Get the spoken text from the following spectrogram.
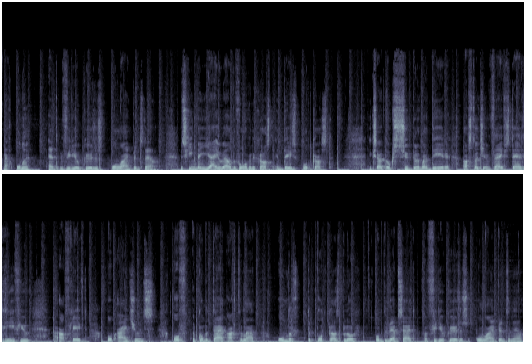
naar onne.videocursusonline.nl Misschien ben jij wel de volgende gast in deze podcast. Ik zou het ook super waarderen als dat je een 5 ster review afgeeft op iTunes of een commentaar achterlaat onder de podcastblog op de website van videocursusonline.nl.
